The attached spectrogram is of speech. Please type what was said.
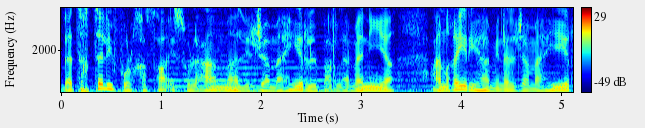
لا تختلف الخصائص العامة للجماهير البرلمانية عن غيرها من الجماهير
